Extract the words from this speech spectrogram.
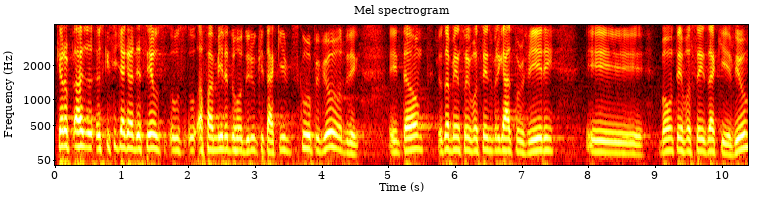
Quero, ah, eu esqueci de agradecer os, os, a família do Rodrigo que está aqui. Desculpe, viu, Rodrigo? Então, Deus abençoe vocês. Obrigado por virem. E bom ter vocês aqui, viu?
